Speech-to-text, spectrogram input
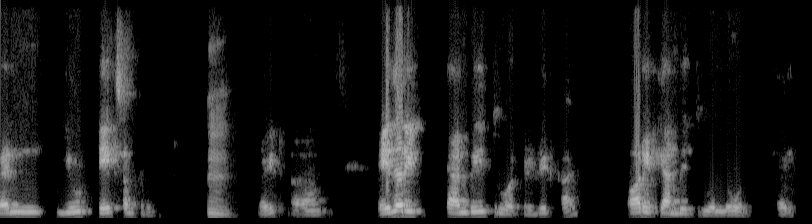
when you take some credit, Hmm. right? Um, either it can be through a credit card or it can be through a loan, right?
